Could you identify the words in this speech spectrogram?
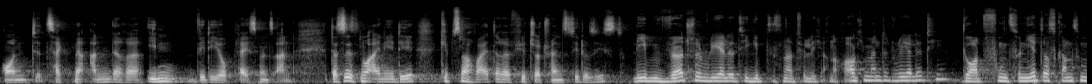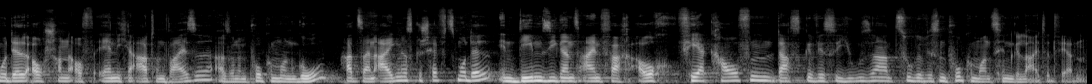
und zeigt mir andere In-Video-Placements an. Das ist nur eine Idee. Gibt es noch weitere Future Trends, die du siehst? Neben Virtual Reality gibt es natürlich auch noch Augmented Reality. Dort funktioniert das ganze Modell auch schon auf ähnliche Art und Weise. Also ein Pokémon Go hat sein eigenes Geschäftsmodell, in dem sie ganz einfach auch verkaufen, dass gewisse User zu gewissen Pokémons hingeleitet werden.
